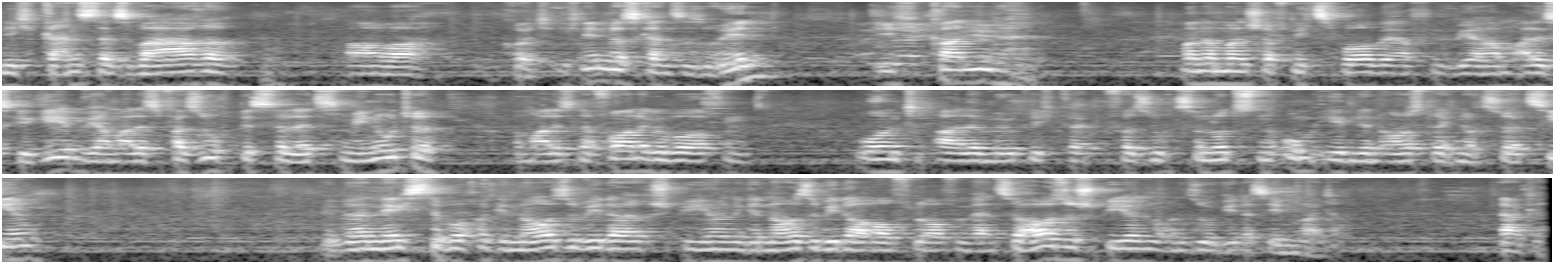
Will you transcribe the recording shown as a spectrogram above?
nicht ganz das Wahre, aber Gott, ich nehme das Ganze so hin. Ich kann meiner Mannschaft nichts vorwerfen. Wir haben alles gegeben, wir haben alles versucht bis zur letzten Minute, haben alles nach vorne geworfen und alle Möglichkeiten versucht zu nutzen, um eben den Ausgleich noch zu erzielen. Wir werden nächste Woche genauso wieder spielen, genauso wieder auflaufen, werden zu Hause spielen und so geht das eben weiter. Danke.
